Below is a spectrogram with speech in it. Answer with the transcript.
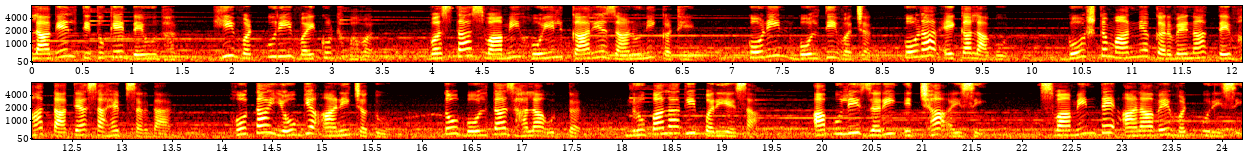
लागेल तितुके देऊधन ही वटपुरी वैकुंठ भवन. वस्ता स्वामी होईल कार्य जाणूनी कठीण. कोणी बोलती वचन कोणा एका लागून. गोष्ट मान्य करवेना तेव्हा तात्यासाहेब सरदार. होता योग्य आणि चतुर. तो बोलता झाला उत्तर. नृपालागी परियेसा. आपुली जरी इच्छा ऐसी. स्वामीन ते आणावे वटपुरीसी.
